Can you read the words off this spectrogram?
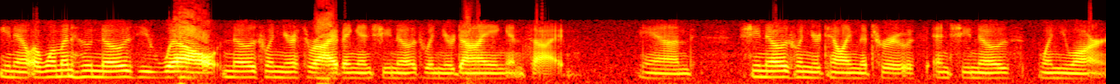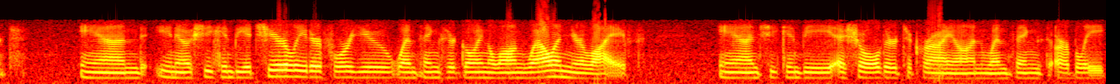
You know, a woman who knows you well knows when you're thriving and she knows when you're dying inside. And she knows when you're telling the truth and she knows when you aren't. And, you know, she can be a cheerleader for you when things are going along well in your life and she can be a shoulder to cry on when things are bleak.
